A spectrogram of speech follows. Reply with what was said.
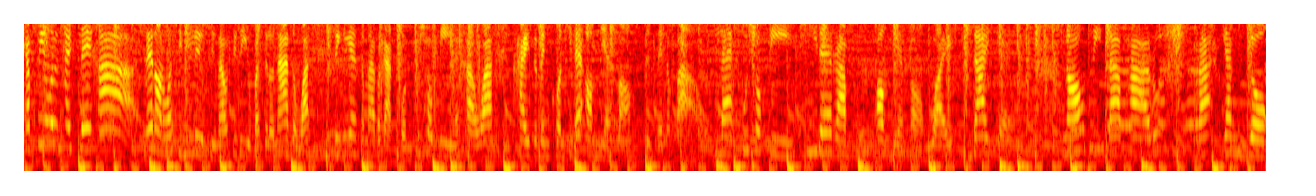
แฮปปี้วันไทน์เดย์ค่ะ แน่นอนว่าซีไม่ลืมถึงแม้ว่าซีจะอยู่บาร์เซโลนาแต่ว่าซีก็ยังจะมาประกาศผลผู้โชคดีนะคะว่าใครจะเป็นคนที่ได้ออมเนีย2ตื่นเต้นหรือเปล่า และผู้โชคดีที่ได้รับออมเนีย2ไว้ได้แก่ น้องจิดาภารุจิระยันยง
